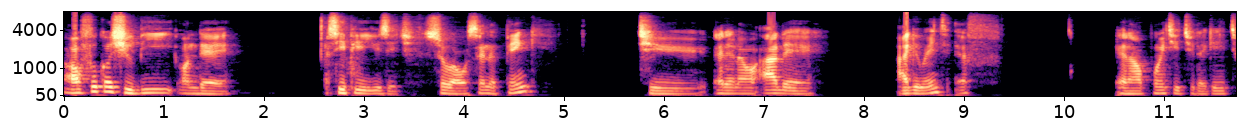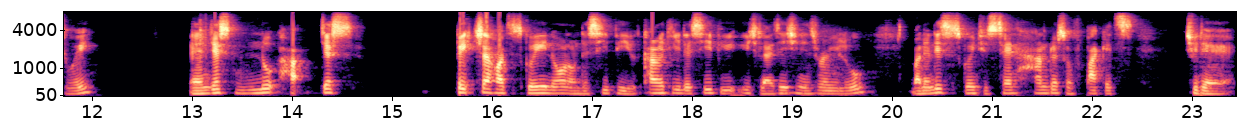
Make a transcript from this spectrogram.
our focus should be on the CPU usage. So I'll send a ping to, and then I'll add a argument f, and I'll point it to the gateway and just know just picture what is going on on the CPU. Currently, the CPU utilization is very low, but then this is going to send hundreds of packets to the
